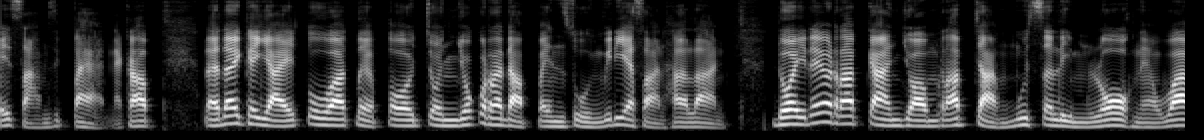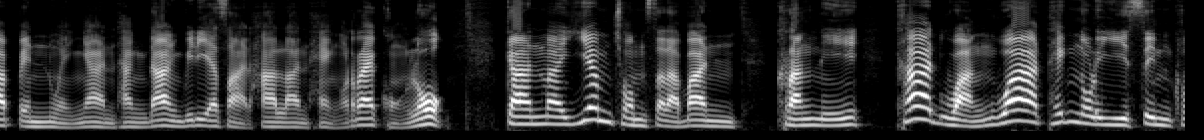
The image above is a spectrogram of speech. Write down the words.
2538 นะครับ และได้ขยายตัวเติบโตจนยกระดับเป็นศูนย์วิทยาศาสตร์ฮาลาน โดยได้รับการยอมรับจากมุสลิมโลกนะว่าเป็นหน่วยงานทางด้านวิทยาศาสตร์ฮาลานแห่งแรกของโลก การมาเยี่ยมชมสถาบันครั้งนี้คาดหวังว่าเทคโนโลยีซินโคร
